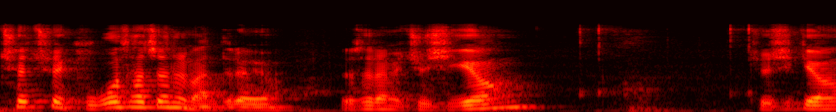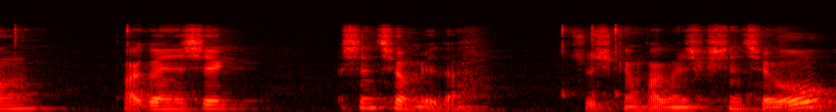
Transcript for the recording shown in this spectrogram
최초의 국어 사전을 만들어요. 이 사람이 주시경, 주시경, 박은식, 신채호입니다. 주시경, 박은식, 신채호.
